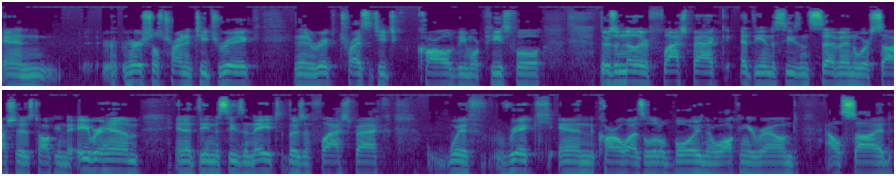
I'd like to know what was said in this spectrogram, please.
and Hershel's trying to teach Rick, and then Rick tries to teach Carl to be more peaceful. There's another flashback at the end of season 7 where Sasha is talking to Abraham, and at the end of season 8, there's a flashback with Rick and Carl as a little boy, and they're walking around outside.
